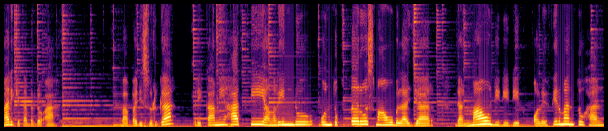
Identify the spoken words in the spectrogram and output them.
Mari kita berdoa. Bapa di surga, beri kami hati yang rindu untuk terus mau belajar dan mau dididik oleh firman Tuhan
